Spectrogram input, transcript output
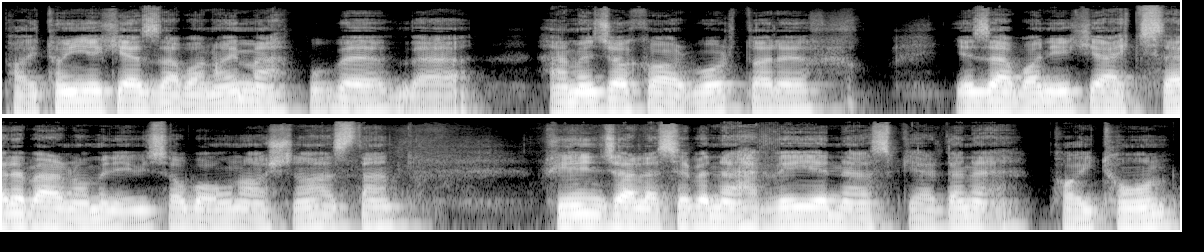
پایتون یکی از زبانهای محبوبه و همه جا کاربرد داره. یه زبانی که اکثر برنامه نویس ها با اون آشنا هستن. توی این جلسه به نحوه نصب کردن پایتون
